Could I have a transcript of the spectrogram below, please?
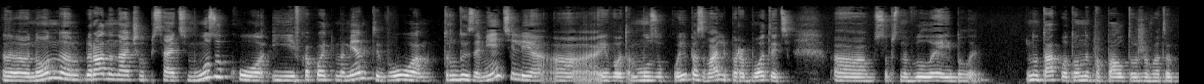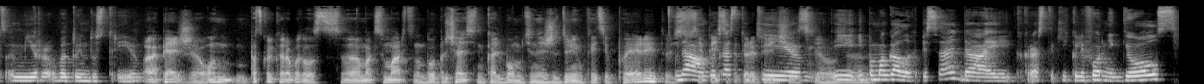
но он рано начал писать музыку, музыку, и в какой-то момент его труды заметили, а, его там музыку, и позвали поработать, а, собственно, в лейблы. Ну так вот он и попал тоже в этот мир, в эту индустрию. Опять же, он, поскольку работал с Максом Мартином, был причастен к альбому Teenage Dream Кэти Перри, то есть да, все песни, которые перечислил. И, да. и помогал их писать, да, и как раз-таки California Girls,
